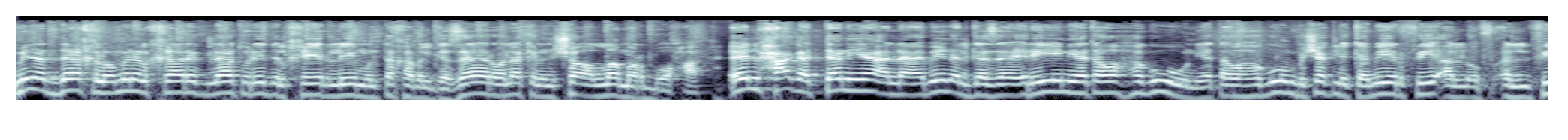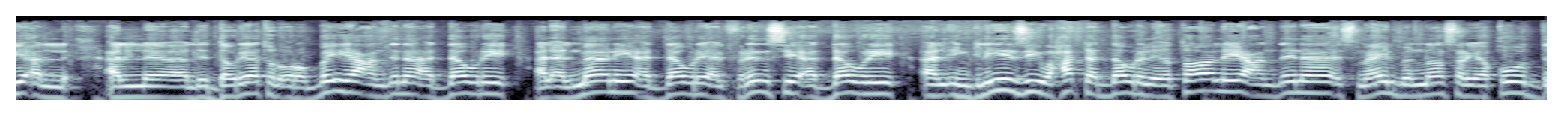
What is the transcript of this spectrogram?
من الداخل ومن الخارج لا تريد الخير لمنتخب الجزائر ولكن إن شاء الله مربوحة. الحاجة الثانية اللاعبين الجزائريين يتوهجون يتوهجون بشكل كبير في في ال الدوريات الأوروبية. عندنا الدوري الألماني الدوري الفرنسي الدوري الإنجليزي وحتى الدوري الإيطالي. عندنا إسماعيل بن ناصر يقود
